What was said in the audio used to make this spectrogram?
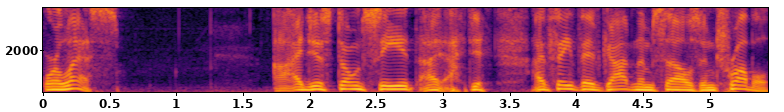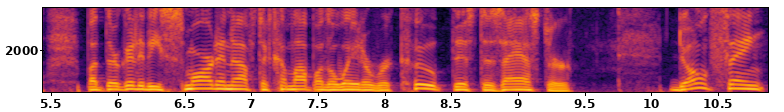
or less. I just don't see it. I, I, I, think they've gotten themselves in trouble, but they're going to be smart enough to come up with a way to recoup this disaster. Don't think,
